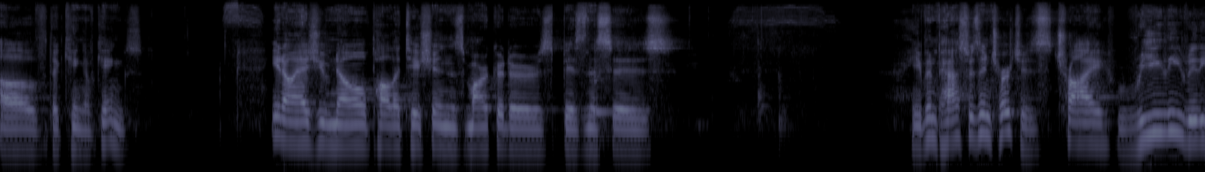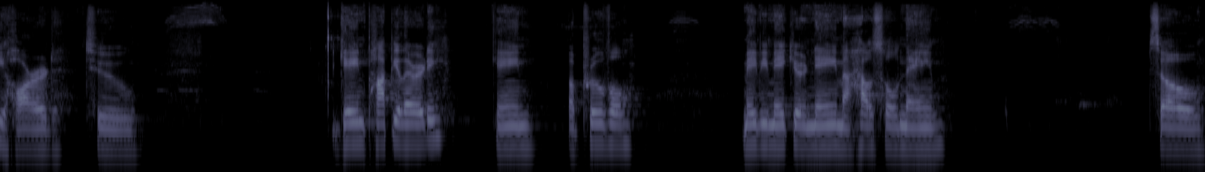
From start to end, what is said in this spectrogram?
of the King of Kings. You know, as you know, politicians, marketers, businesses, even pastors in churches try really, really hard to gain popularity, gain approval, maybe make your name a household name. So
